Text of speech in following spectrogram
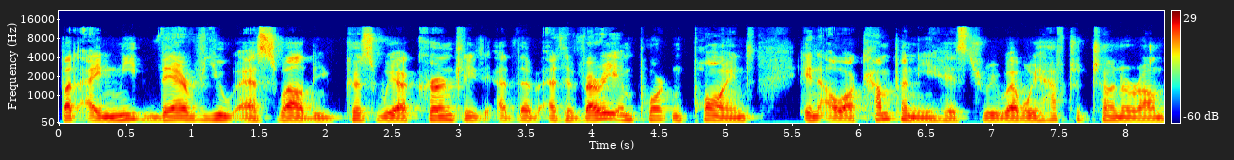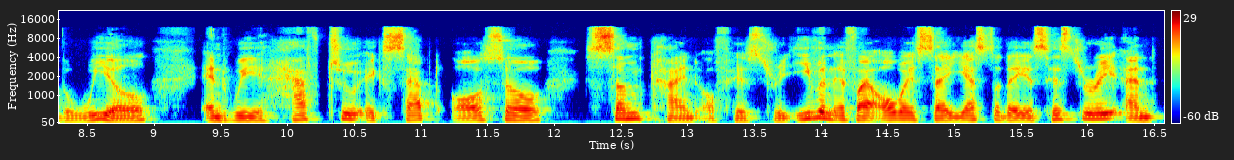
but I need their view as well because we are currently at the at a very important point in our company history where we have to turn around the wheel and we have to accept also some kind of history. Even if I always say yesterday is history and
